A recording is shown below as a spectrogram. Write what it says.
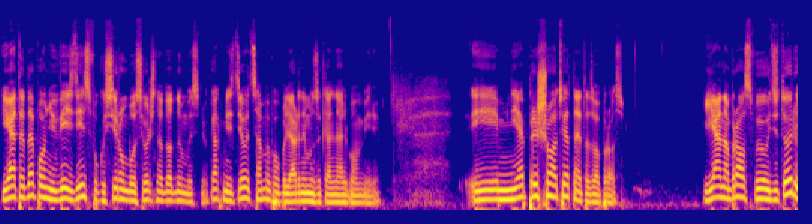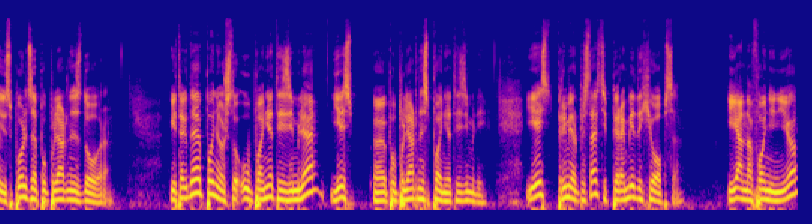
Я тогда помню, весь день сфокусирован был всего лишь над одной мыслью. Как мне сделать самый популярный музыкальный альбом в мире? И мне пришел ответ на этот вопрос. Я набрал свою аудиторию, используя популярность доллара. И тогда я понял, что у планеты Земля есть э, популярность планеты Земли. Есть пример, представьте, пирамида Хеопса. И я на фоне нее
